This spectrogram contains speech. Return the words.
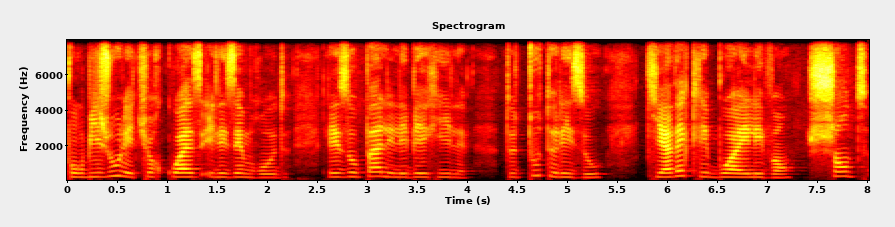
pour bijoux les turquoises et les émeraudes, les opales et les béryls, de toutes les eaux, qui avec les bois et les vents chantent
